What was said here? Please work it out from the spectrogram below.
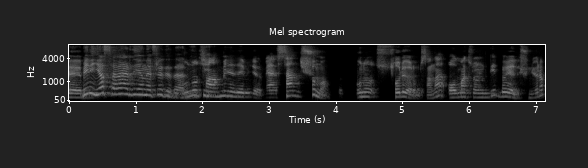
Ee, Beni ya severdi ya nefret ederdi. bunu Ki- tahmin edebiliyorum. Yani sen şu mu? Bunu soruyorum sana. Olmak zorunda değil. Böyle düşünüyorum.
